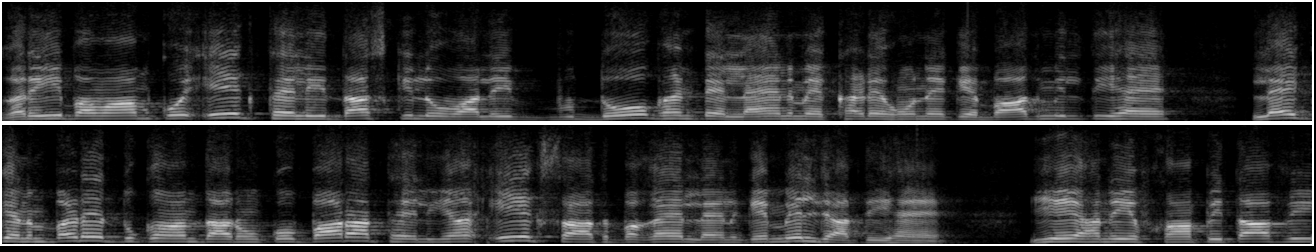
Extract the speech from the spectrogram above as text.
गरीब आवाम को एक थैली दस किलो वाली दो घंटे लाइन में खड़े होने के बाद मिलती है। लेकिन बड़े दुकानदारों को बारह थैलियाँ एक साथ बगैर लाइन के मिल जाती हैं। ये हनीफ खां पिताफी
